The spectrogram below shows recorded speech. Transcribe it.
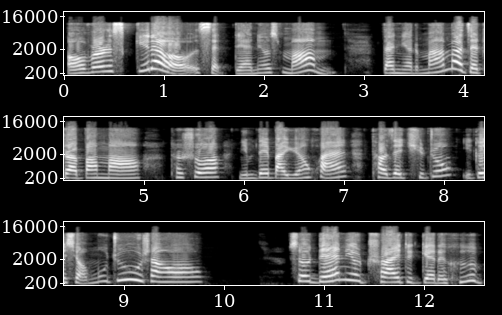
over a skittle," said Daniel's mom. 丹尼尔的妈妈在这儿帮忙。她说：“你们得把圆环套在其中一个小木柱上哦。” So Daniel tried to get a hoop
